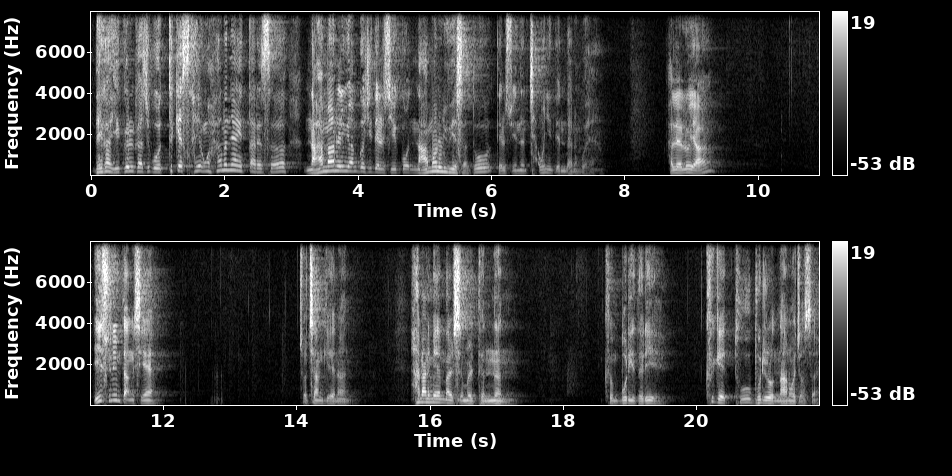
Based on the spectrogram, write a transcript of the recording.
내가 이걸 가지고 어떻게 사용하느냐에 따라서 나만을 위한 것이 될 수 있고 남을 위해서도 될 수 있는 자원이 된다는 거예요. 할렐루야. 예수님 당시에 초창기에는 하나님의 말씀을 듣는 그 무리들이 크게 두 부류로 나눠졌어요.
